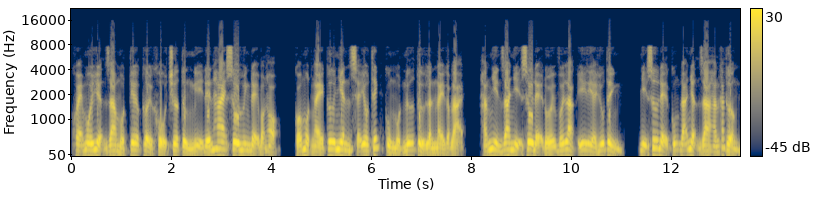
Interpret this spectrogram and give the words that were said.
khỏe môi hiện ra một tia cười khổ chưa từng nghĩ đến hai sư huynh đệ bọn họ, có một ngày cư nhiên sẽ yêu thích cùng một nữ tử lần này gặp lại, hắn nhìn ra nhị sư đệ đối với lạc y hề hữu tình, nhị sư đệ cũng đã nhận ra hắn khác thường,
